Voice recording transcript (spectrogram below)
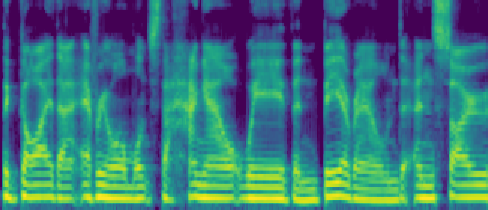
the guy that everyone wants to hang out with and be around and so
